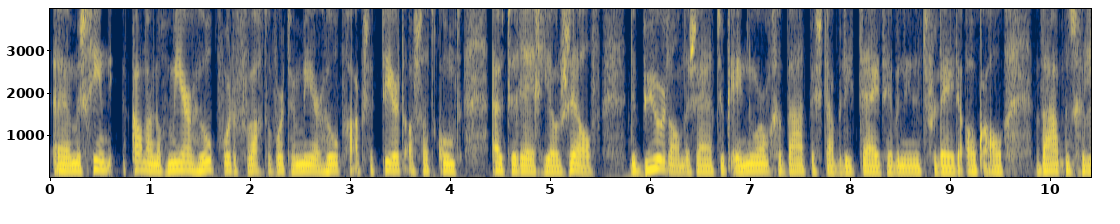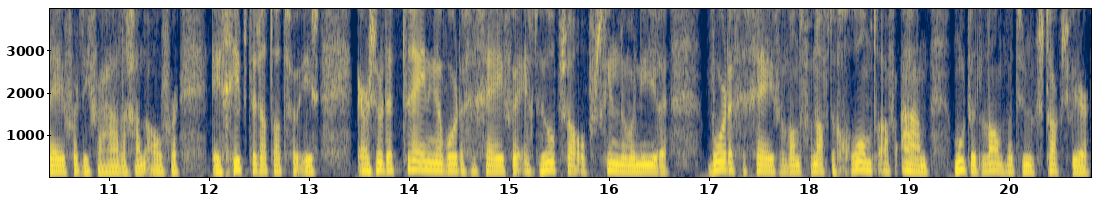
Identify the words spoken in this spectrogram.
Uh, misschien kan er nog meer hulp worden verwacht... of wordt er meer hulp geaccepteerd als dat komt uit de regio zelf. De buurlanden zijn natuurlijk enorm gebaat bij stabiliteit... hebben in het verleden ook al wapens geleverd. Die verhalen gaan over Egypte, dat dat zo is. Er zullen trainingen worden gegeven. Echt hulp zal op verschillende manieren worden gegeven. Want vanaf de grond af aan moet het land natuurlijk straks weer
